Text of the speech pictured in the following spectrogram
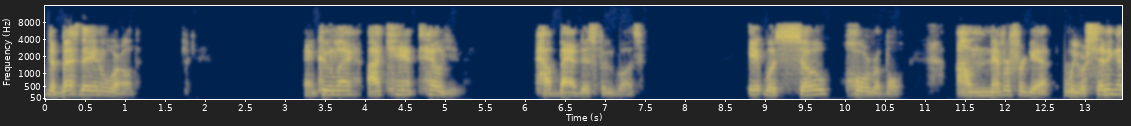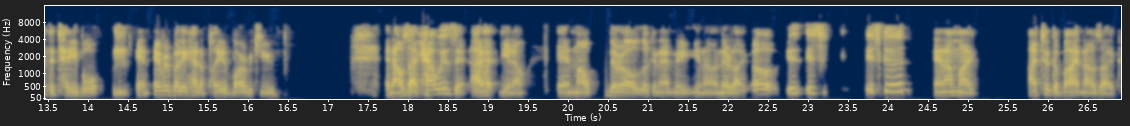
the best day in the world. And Kunle, I can't tell you how bad this food was. It was so horrible. I'll never forget. We were sitting at the table, and everybody had a plate of barbecue. And I was like, "How is it?" I, you know, and my they're all looking at me, you know, and they're like, "Oh, it, it's it's good," and I'm like, I took a bite and I was like,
